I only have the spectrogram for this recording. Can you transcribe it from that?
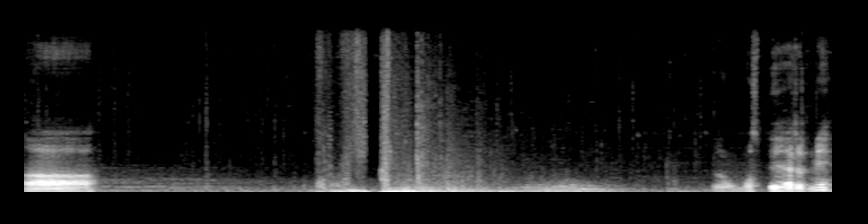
Ah. Almost beheaded me.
